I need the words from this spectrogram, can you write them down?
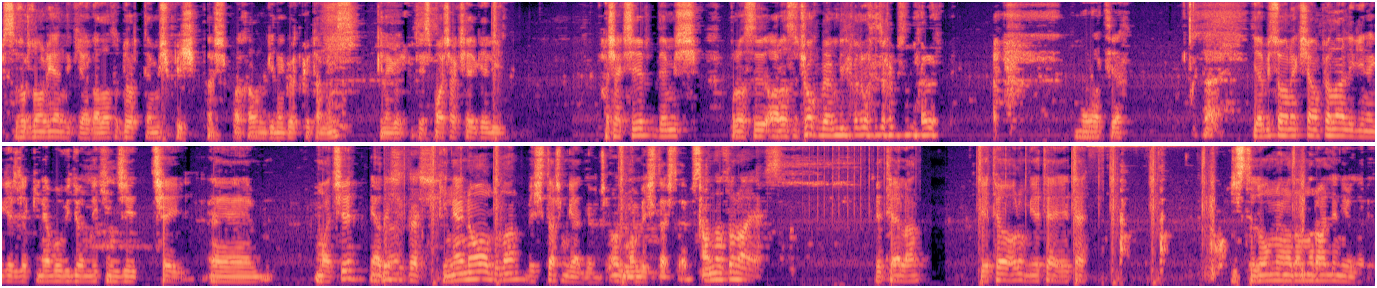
1-0 zor yendik ya. Galata 4 demiş Beşiktaş. Bakalım yine göt götemeyiz. Yine göt göteyiz. Başakşehir geliyor. Başakşehir demiş burası arası çok ben bir yakalayacağım şunları. Malatya. Ya bir sonraki Şampiyonlar Ligi'ne girecek yine bu videonun ikinci şey e, maçı ya da Beşiktaş. yine ne oldu lan? Beşiktaş mı geldi önce? O zaman Beşiktaş der misin? Ondan sonra Ajax. Yeter lan. Yeter oğlum yeter yeter. Listede olmayan adamları halleniyorlar ya.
